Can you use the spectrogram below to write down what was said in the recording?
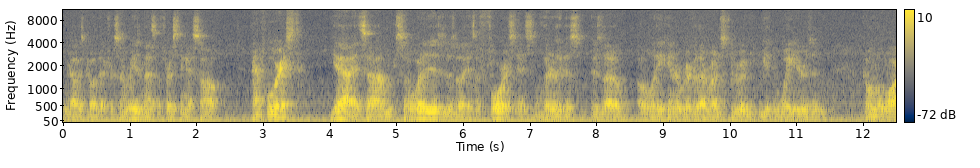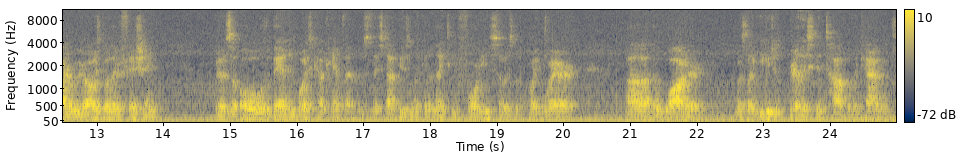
we'd always go there. For some reason, that's the first thing I saw. That forest. Yeah, it's um. So what it is is a it's a forest. And it's literally this. There's a, a lake and a river that runs through it, and you can get in waders and go in the water. We would always go there fishing. But it was an old abandoned Boy Scout camp that was, they stopped using like in the 1940s. So it was the point where uh, the water was like you could just barely see the top of the cabins.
